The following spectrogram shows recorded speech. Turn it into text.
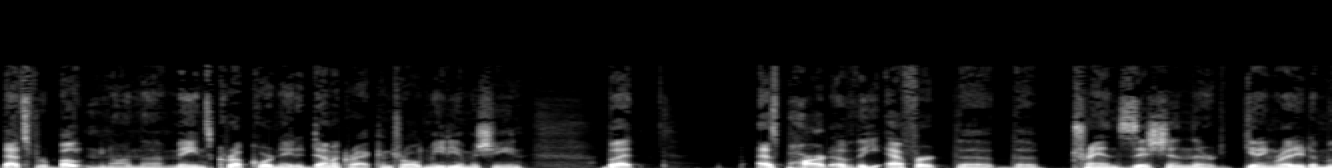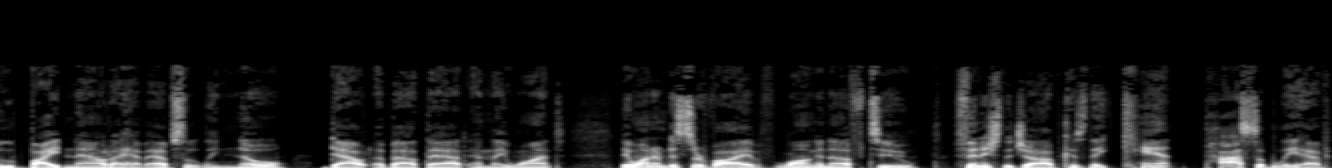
that's verboten on the Maine's corrupt coordinated Democrat controlled media machine. But as part of the effort, the the transition, they're getting ready to move Biden out. I have absolutely no doubt about that, and they want they want him to survive long enough to finish the job because they can't possibly have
